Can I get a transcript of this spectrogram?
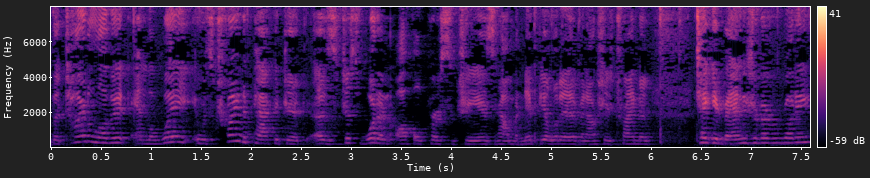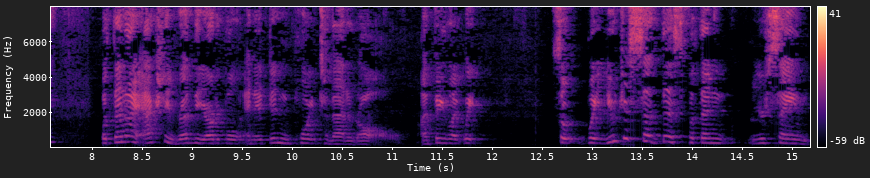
the title of it and the way it was trying to package it as just what an awful person she is and how manipulative and how she's trying to take advantage of everybody. But then I actually read the article and it didn't point to that at all. I'm thinking like, wait, so wait, you just said this, but then you're saying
